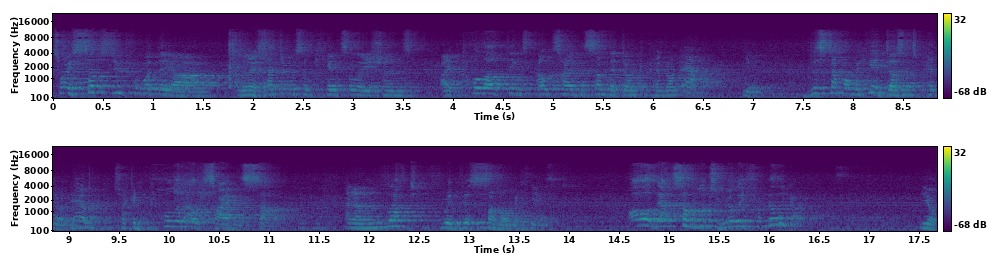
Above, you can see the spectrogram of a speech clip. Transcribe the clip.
So I substitute for what they are, and then I start doing some cancellations. I pull out things outside the sum that don't depend on m. You know, this stuff over here doesn't depend on m, so I can pull it outside the sum. And I'm left with this sum over here. Oh, that sum looks really familiar. You know,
